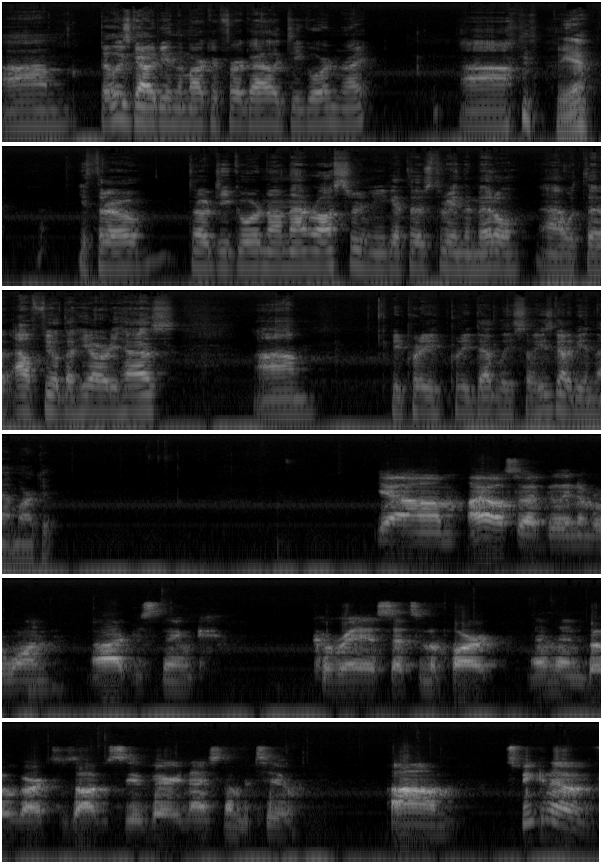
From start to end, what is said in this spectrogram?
um, Billy's got to be in the market for a guy like Dee Gordon, right? Um, Yeah. you throw throw Dee Gordon on that roster, and you get those three in the middle uh, with the outfield that he already has. Um, could be pretty pretty deadly. So he's got to be in that market. Yeah, um, I also have Billy number one. I just think Correa sets him apart, and then Bogaerts is obviously a very nice number two. Um, speaking of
